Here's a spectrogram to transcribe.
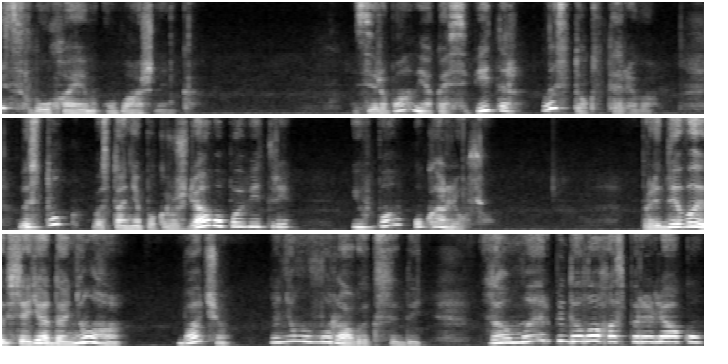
і слухаємо уважненько. Зірвав якась вітер листок з дерева. Листок востаннє покружляв у повітрі і впав у калюжу. Придивився я до нього, бачу, на ньому муравлик сидить. Завмер бідолаха з переляку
